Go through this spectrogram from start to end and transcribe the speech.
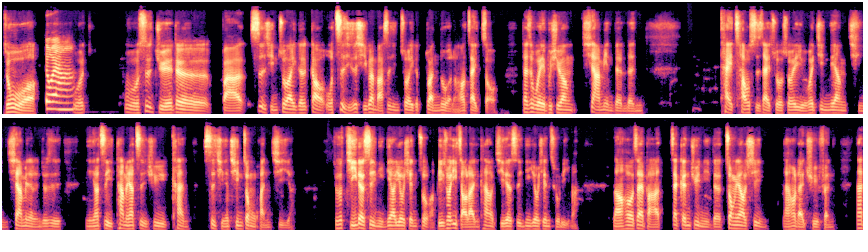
就我？对啊。我我是觉得把事情做到一个告，我自己是习惯把事情做一个段落，然后再走，但是我也不希望下面的人。太超时在做，所以我会尽量请下面的人，就是你要自己，他们要自己去看事情的轻重缓急啊。就说急的事你一定要优先做嘛，比如说一早来，你看到急的事一定优先处理嘛，然后再把再根据你的重要性，然后来区分。那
